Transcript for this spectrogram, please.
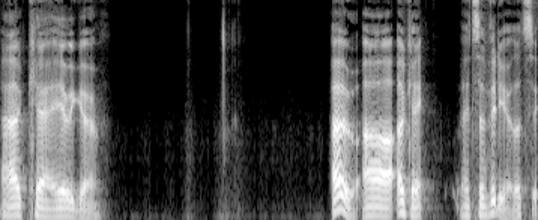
Okay, here we go. Oh, uh, okay. It's a video. Let's see.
